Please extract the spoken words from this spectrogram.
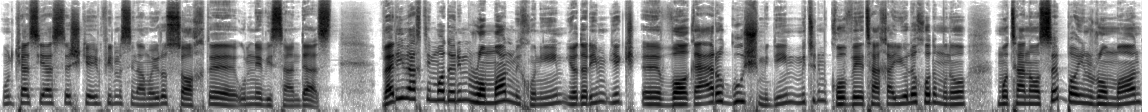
اون کسی هستش که این فیلم سینمایی رو ساخته اون نویسنده است. ولی وقتی ما داریم رمان می‌خونیم یا داریم یک واقعه رو گوش میدیم می‌تونیم قوه تخیل خودمون رو متناسب با این رمان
